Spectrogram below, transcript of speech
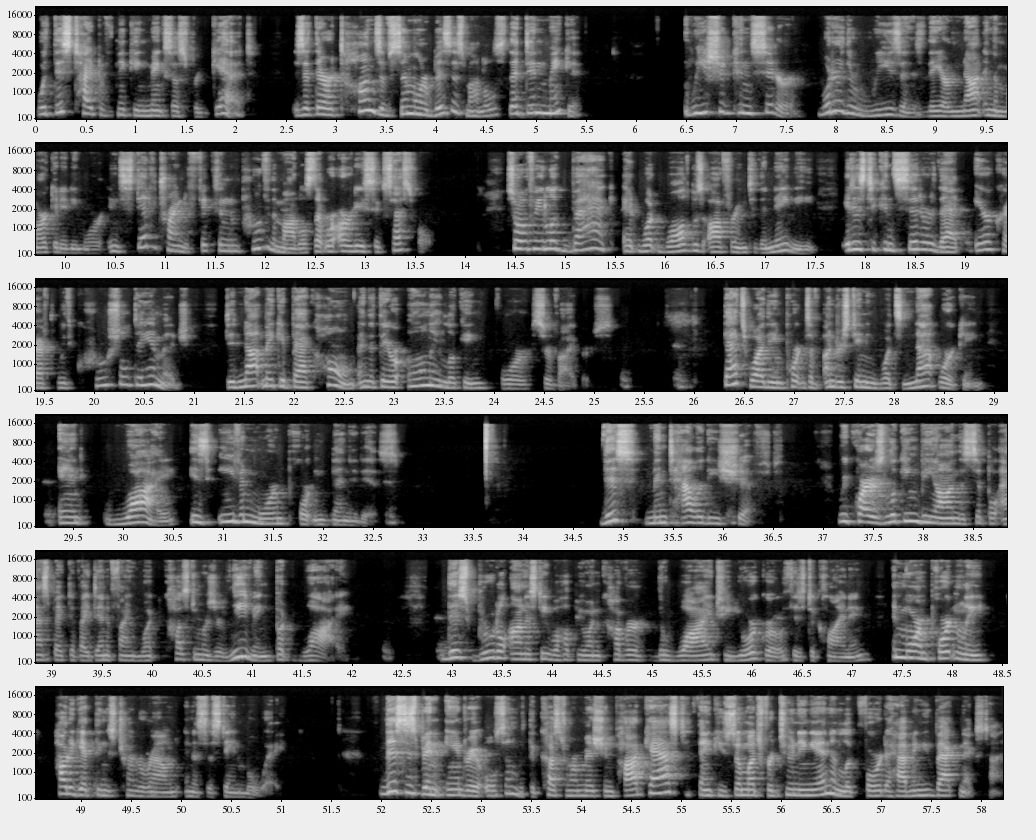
What this type of thinking makes us forget is that there are tons of similar business models that didn't make it we should consider what are the reasons they are not in the market anymore instead of trying to fix and improve the models that were already successful. So, if we look back at what Wald was offering to the Navy, it is to consider that aircraft with crucial damage did not make it back home and that they were only looking for survivors. That's why the importance of understanding what's not working and why is even more important than it is. This mentality shift requires looking beyond the simple aspect of identifying what customers are leaving, but why. This brutal honesty will help you uncover the why to your growth is declining, and more importantly, how to get things turned around in a sustainable way. This has been Andrea Olson with the Customer Mission Podcast. Thank you so much for tuning in and look forward to having you back next time.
